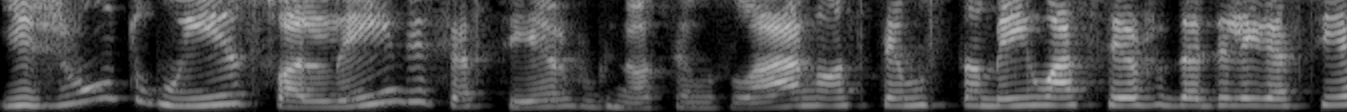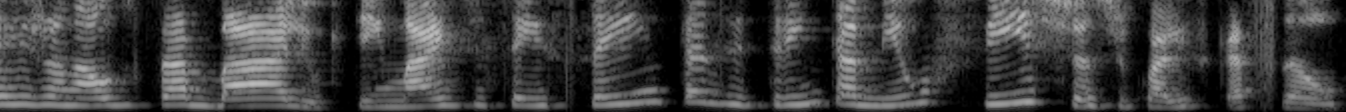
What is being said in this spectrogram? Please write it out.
E junto com isso, além desse acervo que nós temos lá, nós temos também o acervo da Delegacia Regional do Trabalho, que tem mais de 630 mil fichas de qualificação.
